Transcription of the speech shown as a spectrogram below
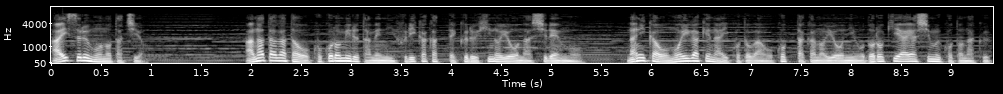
愛する者たちよ。あなた方を試みるために降りかかってくる火のような試練を、何か思いがけないことが起こったかのように驚き怪しむことなく、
